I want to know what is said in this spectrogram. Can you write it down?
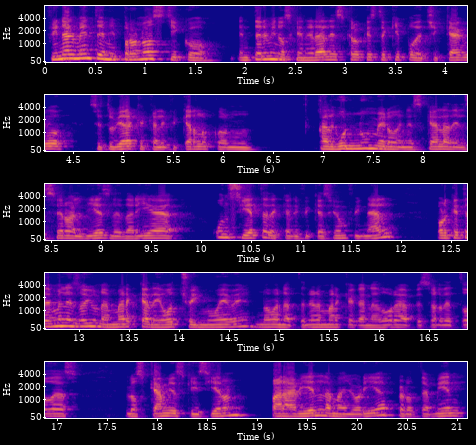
Finalmente, mi pronóstico, en términos generales, creo que este equipo de Chicago, si tuviera que calificarlo con algún número en escala del 0 al 10, le daría un 7 de calificación final, porque también les doy una marca de 8 y 9, no van a tener marca ganadora a pesar de todos los cambios que hicieron, para bien la mayoría, pero también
